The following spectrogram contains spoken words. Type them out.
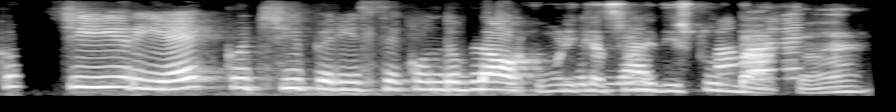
Rieccoci, rieccoci per il secondo blocco. La comunicazione disturbata, eh?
